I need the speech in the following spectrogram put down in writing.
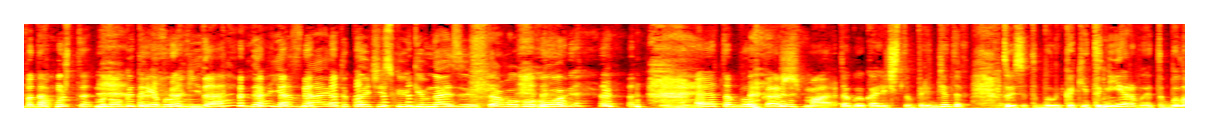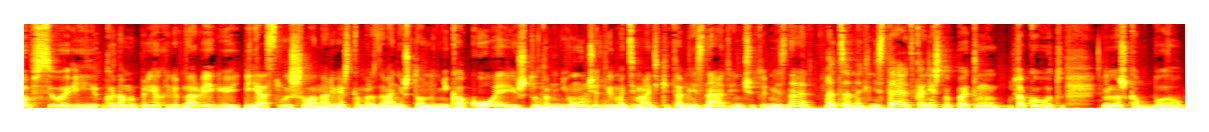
Потому что... Много требований, да? Да, я знаю эту классическую гимназию. Там ого-го. Это был кошмар. Такое количество предметов. То есть это были какие-то нервы, это было все. И когда мы приехали в Норвегию, я слышала о норвежском образовании, что оно никакое, и что там не учат, и математики там не знают, и ничего там не знают. Оценок не ставят. Конечно, поэтому такой вот немножко был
